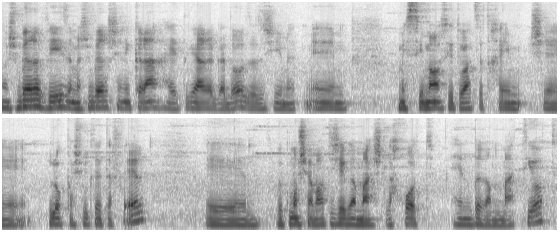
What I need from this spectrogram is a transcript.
משבר רביעי זה משבר שנקרא האתגר הגדול, זה איזושהי אה, משימה או סיטואציית חיים שלא פשוט לתפעל, אה, וכמו שאמרתי שגם ההשלכות הן דרמטיות.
